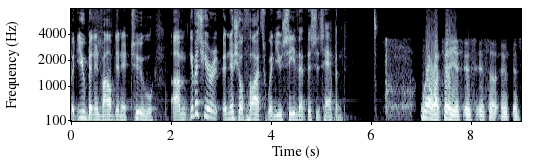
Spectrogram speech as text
but you've been involved in it too. Um, give us your initial thoughts when you see that this has happened. Well, I tell you, it's it's it's, a, it's,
